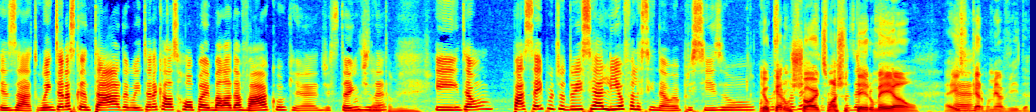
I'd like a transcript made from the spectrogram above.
Exato, aguentando as cantadas, aguentando aquelas roupas embaladas a vácuo, que é de stand, né? Exatamente. E então passei por tudo isso e ali eu falei assim, não, eu preciso. Eu quero um shorts, isso, eu um isso. meião. É isso É. que eu quero pra minha vida.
